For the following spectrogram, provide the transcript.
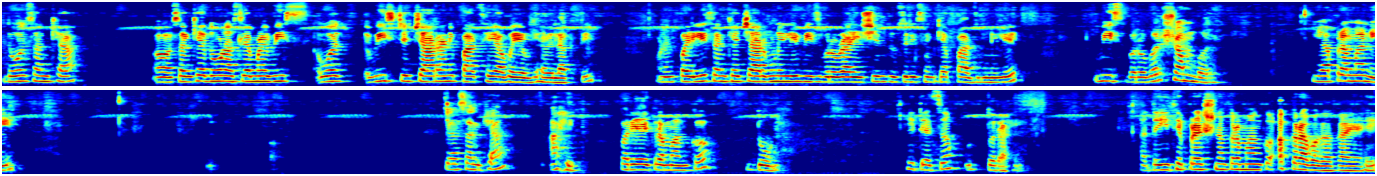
दोन संख्या संख्या दोन असल्यामुळे वीस व वीसचे चार आणि पाच हे अवयव घ्यावे लागतील. म्हणून पहिली संख्या चार गुणिले वीस बरोबर ऐंशी दुसरी संख्या पाच गुणिले वीस बरोबर शंभर. याप्रमाणे त्या संख्या आहेत. पर्याय क्रमांक दोन. हे त्याचं उत्तर आहे. आता इथे प्रश्न क्रमांक अकरा बघा काय आहे.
